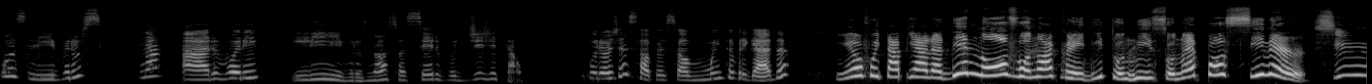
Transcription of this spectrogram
os livros na Árvore Livros, nosso acervo digital. Por hoje é só, pessoal. Muito obrigada. E eu fui tapeada de novo, não acredito nisso, não é possível. Xiii!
